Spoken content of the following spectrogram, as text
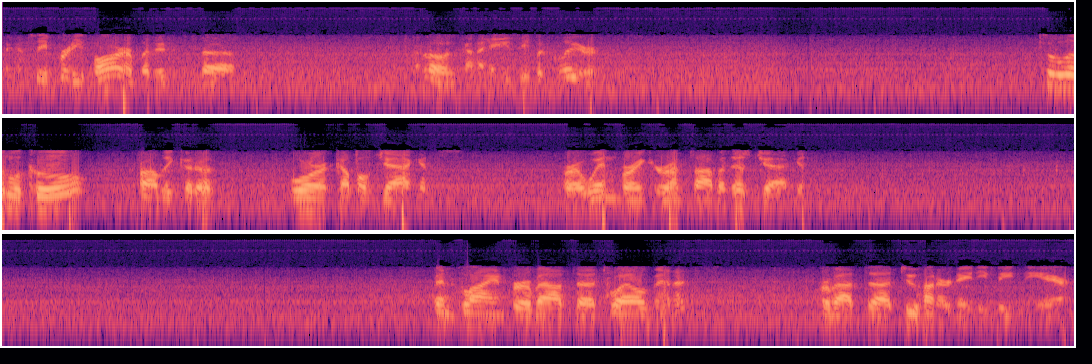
I can see pretty far, but it's uh, I don't know, it's kind of hazy but clear. It's a little cool. Probably could have wore a couple jackets or a windbreaker on top of this jacket. Been flying for about uh, 12 minutes, for about uh, 280 feet in the air.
